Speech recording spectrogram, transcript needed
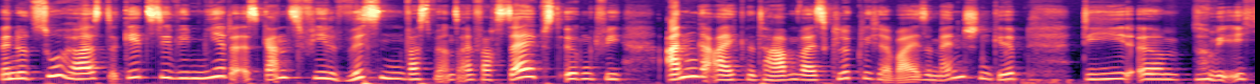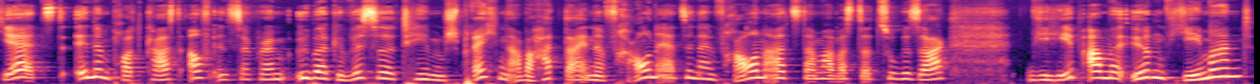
wenn du zuhörst, geht es dir wie mir, da ist ganz viel Wissen, was wir uns einfach selbst irgendwie angeeignet haben, weil es glücklicherweise Menschen gibt, die, ähm, so wie ich jetzt, in einem Podcast auf Instagram über gewisse Themen sprechen. Aber hat deine Frauenärztin, dein Frauenarzt da mal was dazu gesagt? Die Hebamme, irgendjemand?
